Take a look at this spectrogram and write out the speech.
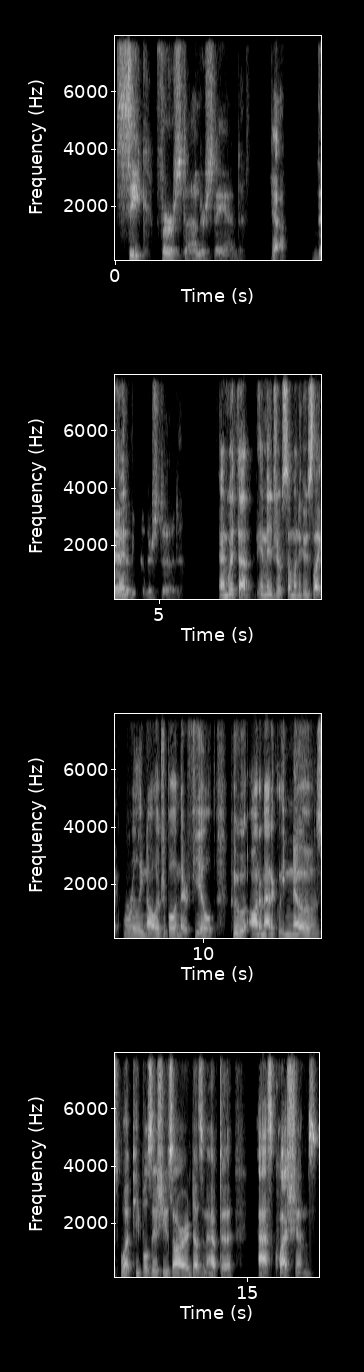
seek first to understand, Yeah. then to be understood. And with that image of someone who's like really knowledgeable in their field, who automatically knows what people's issues are and doesn't have to ask questions.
